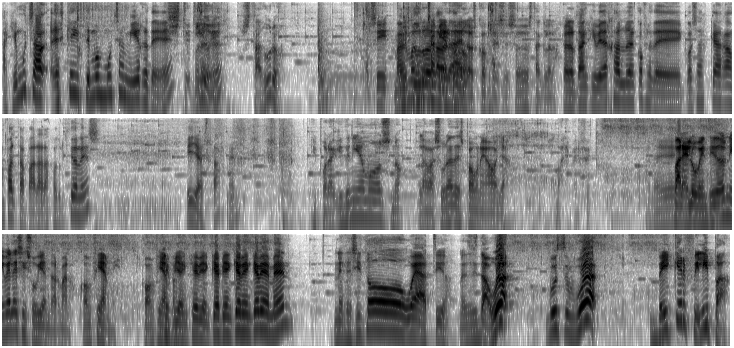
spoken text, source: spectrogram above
aquí hay mucha. Es que tenemos mucha mierda, ¿eh? Este tío, eh. Está duro. Sí, Más tenemos duro mucha mierda en los cofres, eso está claro. Pero tranqui, voy a dejarlo en el cofre de cosas que hagan falta para las construcciones. Y ya está, ven. Y por aquí teníamos... No, la basura despawneado ya. Vale, perfecto. Vale. Vale, Lu, 22 niveles y subiendo, hermano. Confía en mí. Confía Qué en bien, mí. qué bien, qué bien, qué bien, qué bien, men. Necesito weat, tío. Necesito weat. Bus- web. Baker Filipa.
